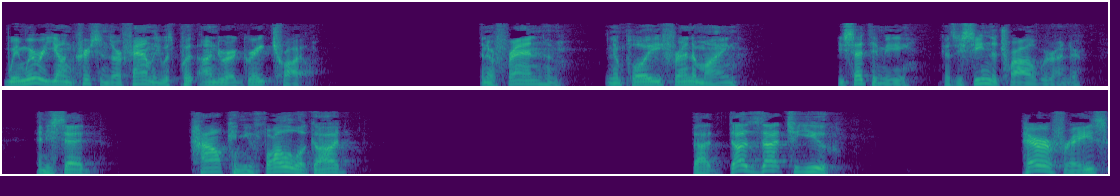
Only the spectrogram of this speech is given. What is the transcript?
When we were young Christians, our family was put under a great trial. And a friend, an employee friend of mine, he said to me, because he's seen the trial we're under, and he said, How can you follow a God that does that to you? Paraphrase,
